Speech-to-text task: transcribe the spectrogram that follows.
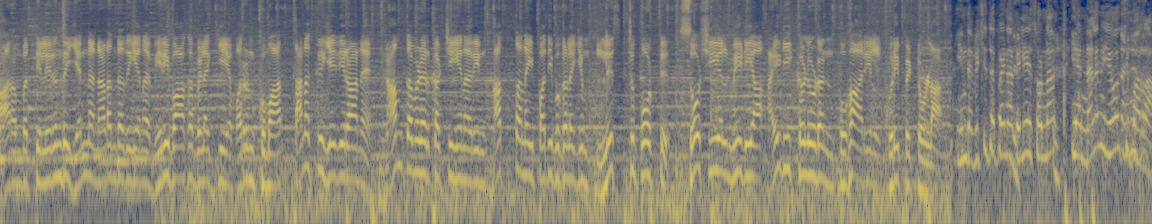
ஆரம்பத்தில் இருந்து என்ன நடந்தது என விரிவாக விளக்கிய வருண்குமார் தனக்கு எதிரான நாம் தமிழர் கட்சியினரின் அத்தனை பதிவுகளையும் லிஸ்ட் போட்டு சோசியல் மீடியா ஐடிக்களுடன் புகாரில் குறிப்பிட்டுள்ளார். இந்த விஷயத்தை போய் நான் வெளியே சொன்னா என் நிலைமை யோசிச்சு பாடுறா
